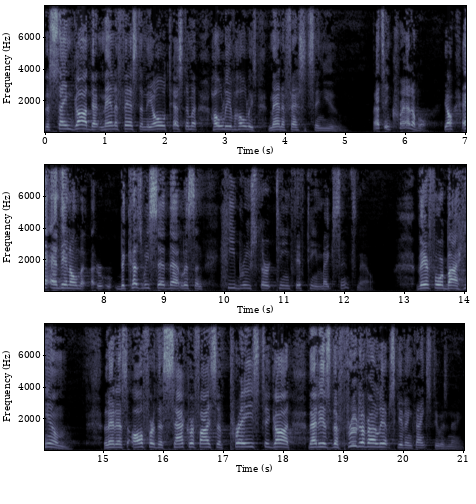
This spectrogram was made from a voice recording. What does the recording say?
the same God that manifests in the Old Testament, Holy of Holies, manifests in you. That's incredible. Y'all. And, then on the, because we said that, listen, Hebrews 13, 15 makes sense now. Therefore, by him, let us offer the sacrifice of praise to God. That is the fruit of our lips, giving thanks to His name.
